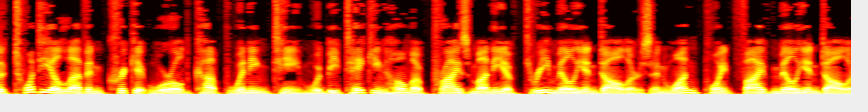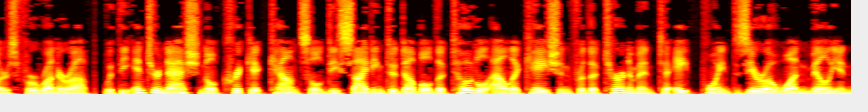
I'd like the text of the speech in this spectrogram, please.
The 2011 Cricket World Cup winning team would be taking home a prize money of $3 million and $1.5 million for runner-up, with the International Cricket Council deciding to double the total allocation for the tournament to $8.01 million.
